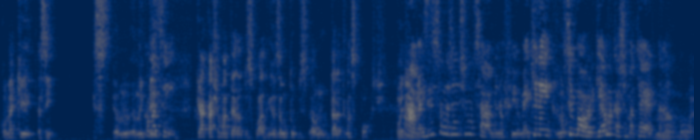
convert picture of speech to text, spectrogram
Como é que, assim, eu não, eu não Como entendi. assim? Porque a caixa materna dos quadrinhos é um tubo de, é um teletransporte. Pode Ah, vir. mas isso a gente não sabe no filme. É que nem Não- Cyborg, é uma caixa materna? Não, não é.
